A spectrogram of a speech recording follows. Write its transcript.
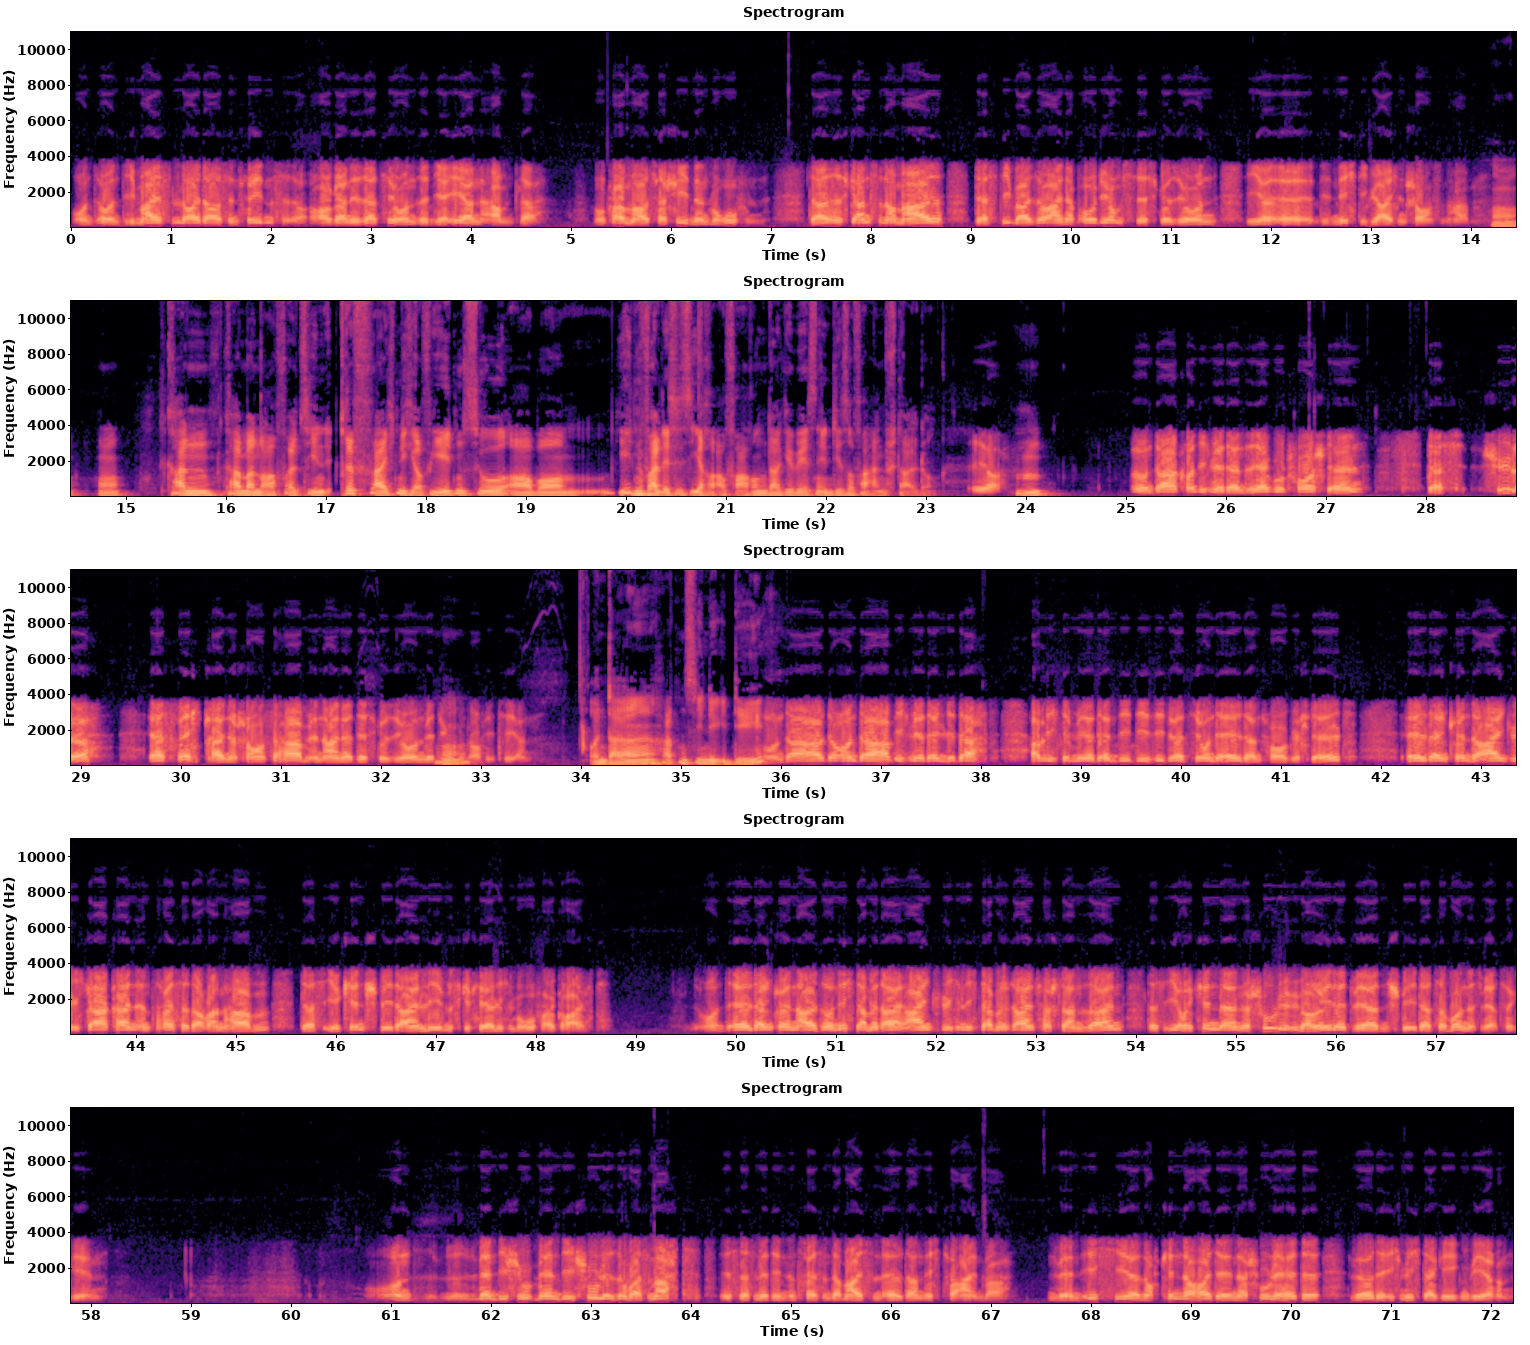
Und, und die meisten Leute aus den Friedensorganisationen sind ja Ehrenamtler und kommen aus verschiedenen Berufen. Da ist es ganz normal, dass die bei so einer Podiumsdiskussion hier äh, nicht die gleichen Chancen haben. Hm, hm. Kann, kann man nachvollziehen. Trifft vielleicht nicht auf jeden zu, aber jedenfalls ist es Ihre Erfahrung da gewesen in dieser Veranstaltung. Ja. Hm? Und da konnte ich mir dann sehr gut vorstellen, dass Schüler erst recht keine Chance haben in einer Diskussion mit Mhm. Jugendoffizieren. Und da hatten Sie eine Idee? Und da, und da habe ich mir dann gedacht, habe ich mir dann die, die Situation der Eltern vorgestellt. Eltern können da eigentlich gar kein Interesse daran haben, dass ihr Kind später einen lebensgefährlichen Beruf ergreift. Und Eltern können also nicht damit eigentlich nicht damit einverstanden sein, dass ihre Kinder in der Schule überredet werden, später zur Bundeswehr zu gehen. Und wenn die, wenn die Schule sowas macht, ist das mit den Interessen der meisten Eltern nicht vereinbar. Wenn ich hier noch Kinder heute in der Schule hätte, würde ich mich dagegen wehren.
